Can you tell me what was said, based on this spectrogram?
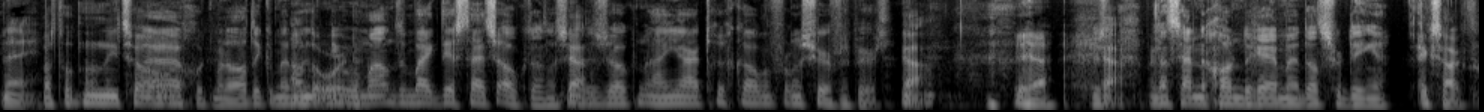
Nee. Was dat nog niet zo? goed, maar dat had ik met een nieuwe mountainbike destijds ook. Dan zouden ze ook na een jaar terugkomen voor een servicebeurt. Ja. ja. Dus, ja. Maar dat zijn er gewoon de remmen, dat soort dingen. Exact.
